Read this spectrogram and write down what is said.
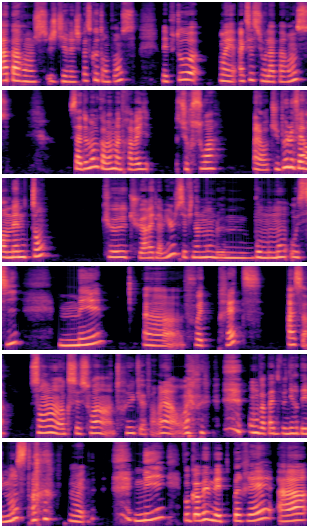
apparence, je dirais. Je sais pas ce que t'en penses, mais plutôt ouais, axé sur l'apparence. Ça demande quand même un travail sur soi alors, tu peux le faire en même temps que tu arrêtes la pilule, c'est finalement le bon moment aussi. mais euh, faut être prête à ça. Sans que ce soit un truc enfin voilà on va, va pas devenir des monstres ouais. Mais faut quand même être prêt à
